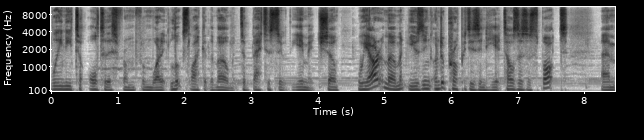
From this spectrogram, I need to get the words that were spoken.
we need to alter this from, from what it looks like at the moment to better suit the image. So we are at the moment using under properties in here. It tells us a spot. Um,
